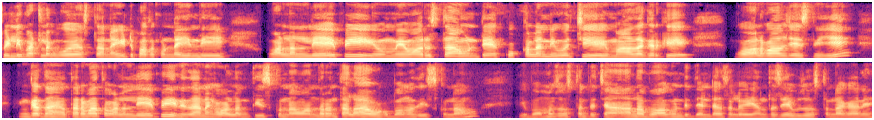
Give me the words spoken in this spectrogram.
పెళ్ళి బట్టలకు పోయేస్తా నైట్ 11 అయింది. వాళ్ళని లేపి మేము అరుస్తూ ఉంటే కుక్కలన్నీ వచ్చి మా దగ్గరికి గోల చేసినాయి ఇంకా దా తర్వాత వాళ్ళని లేపి నిదానంగా వాళ్ళని తీసుకున్నాం. అందరం తలా ఒక బొమ్మ తీసుకున్నాం. ఈ బొమ్మ చూస్తుంటే చాలా బాగుండిద్దండి అసలు ఎంతసేపు చూస్తున్నా కానీ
